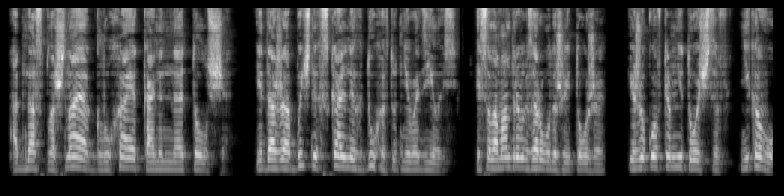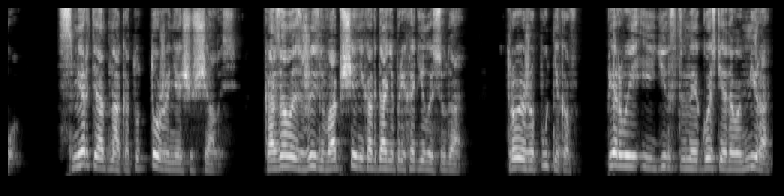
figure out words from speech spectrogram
Одна сплошная, глухая каменная толща. И даже обычных скальных духов тут не водилось. И саламандровых зародышей тоже. И жуков-камнеточцев. Никого. Смерти, однако, тут тоже не ощущалось. Казалось, жизнь вообще никогда не приходила сюда. Трое же путников – первые и единственные гости этого мира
